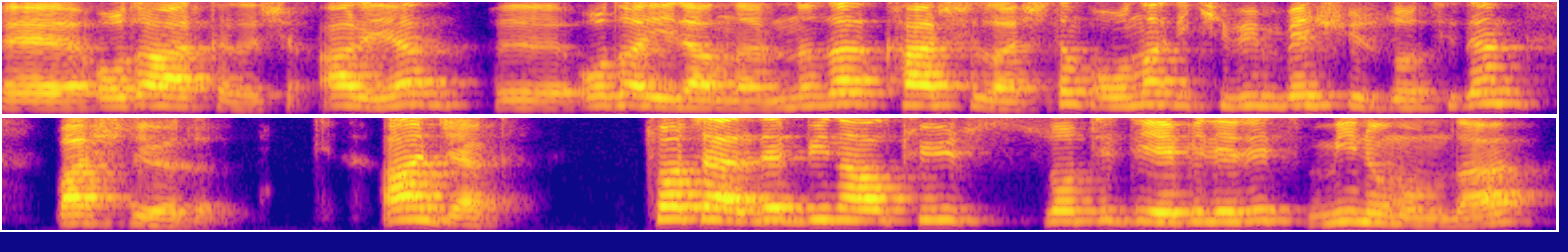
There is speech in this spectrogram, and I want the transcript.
e, oda arkadaşı arayan e, oda ilanlarını da karşılaştım. Onlar 2500 zloty'den başlıyordu. Ancak totalde 1600 zloty diyebiliriz minimumda.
